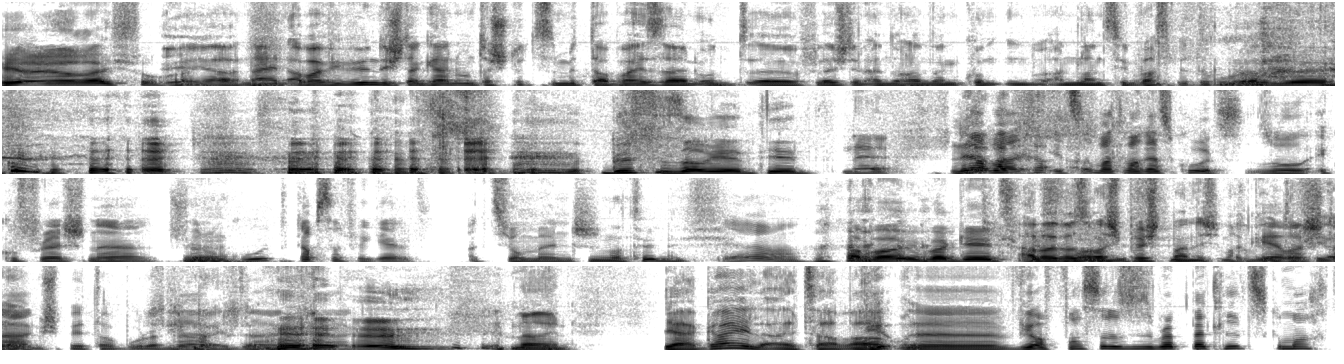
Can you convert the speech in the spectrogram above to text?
Ja, ja, reicht doch. Ja, ja, nein, aber wir würden dich dann gerne unterstützen, mit dabei sein und äh, vielleicht den einen oder anderen Kunden an Land ziehen. Was bitte, Bruder? Businessorientiert. Nee. Ne, Ja, aber krass. jetzt warte mal ganz kurz. So Echo Fresh, ne? Schön und gut. Gab's dafür Geld? Aktion Mensch. Natürlich. Ja. Aber über Geld spricht Aber über man sowas nicht. spricht man nicht. Machen Okay, wir aber stark. Augen später, Bruder. Stark, stark, stark. Nein. Ja, geil, Alter. War. Wie, äh, wie oft hast du diese Rap-Battles gemacht?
